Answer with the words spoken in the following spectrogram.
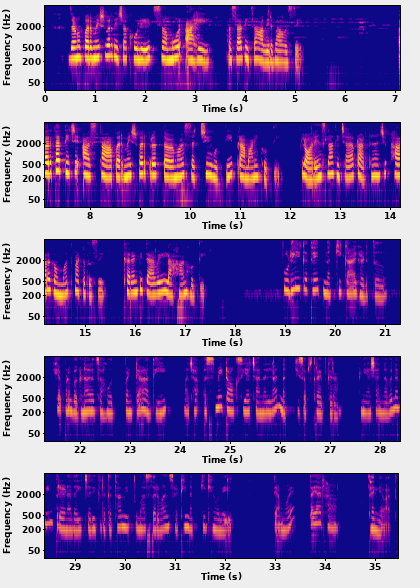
जणू परमेश्वर तिच्या खोलीत समोर आहे असा तिचा आविर्भाव असे. अर्थात तिची आस्था परमेश्वरप्रत तळमळ सच्ची होती प्रामाणिक होती. फ्लॉरेन्सला तिच्या या प्रार्थनांची फार गंमत वाटत असे कारण ती त्यावेळी लहान होती. पुढील कथेत नक्की काय घडतं हे आपण बघणारच आहोत पण त्याआधी माझ्या अस्मी टॉक्स या चॅनलला नक्की सबस्क्राईब करा. आणि अशा नवनवीन प्रेरणादायी चरित्रकथा मी तुम्हा सर्वांसाठी नक्की घेऊन येईल. त्यामुळे तयार राहा. धन्यवाद.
